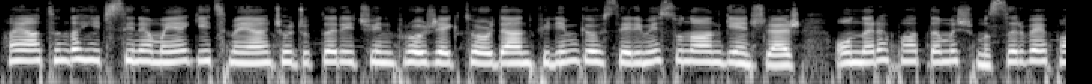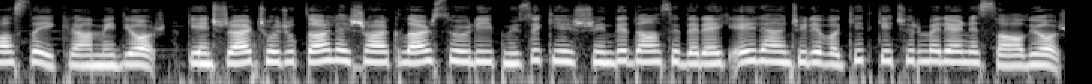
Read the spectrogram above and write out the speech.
Hayatında hiç sinemaya gitmeyen çocuklar için projektörden film gösterimi sunan gençler, onlara patlamış mısır ve pasta ikram ediyor. Gençler çocuklarla şarkılar söyleyip müzik eşliğinde dans ederek eğlenceli vakit geçirmelerini sağlıyor.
